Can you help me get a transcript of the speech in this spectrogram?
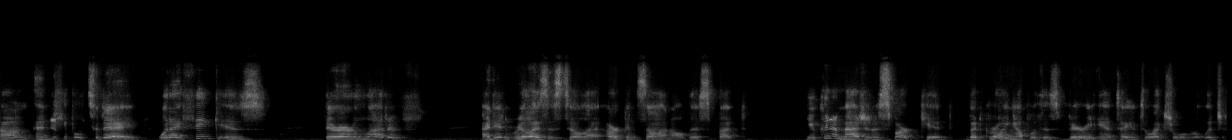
Um, and yeah. people today, what I think is there are a lot of, I didn't realize this till at Arkansas and all this, but you can imagine a smart kid, but growing up with this very anti intellectual religion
